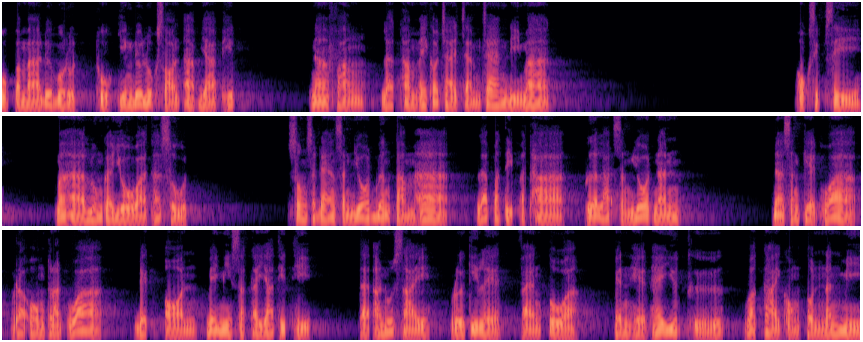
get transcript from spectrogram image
อุปมาด้วยบุรุษถูกยิงด้วยลูกศรออาบยาพิษ น่าฟังและทำให้เข้าใจแจ่มแจ้งดีมาก 64. มหาลุงกโยวาทสูตร ทรงแสดงสัญญอดเบื้องต่ำห้าและปฏิปทาเพื่อละสังโยชน์นั้น น่าสังเกตว่าพระองค์ตรัสว่า เด็กอ่อนไม่มีสักยะทิฏฐิ แต่อนุสัยหรือกิเลสแฝงตัว เป็นเหตุให้ยึดถือว่ากายของตนนั้นมี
